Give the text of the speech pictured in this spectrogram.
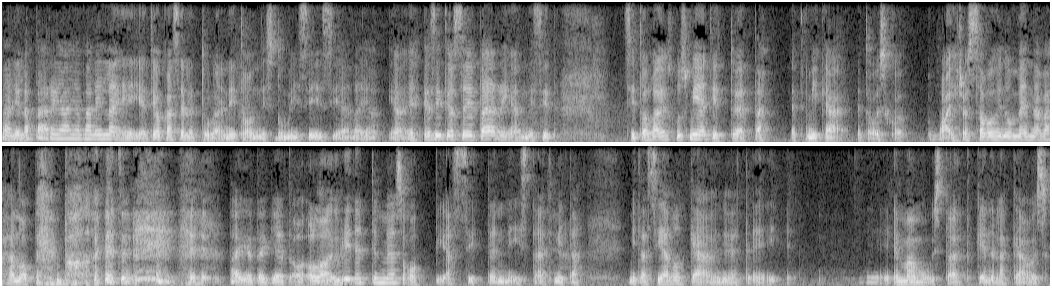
välillä pärjää ja välillä ei. Et jokaiselle tulee niitä onnistumisia siellä ja, ja ehkä sitten jos ei pärjää, niin sitten sitten ollaan joskus mietitty, että, että, mikä, että olisiko vaihdossa voinut mennä vähän nopeampaa. Et, tai jotenkin, että ollaan yritetty myös oppia sitten niistä, että mitä, mitä siellä on käynyt. Että ei, en mä muista, että kenelläkään olisi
